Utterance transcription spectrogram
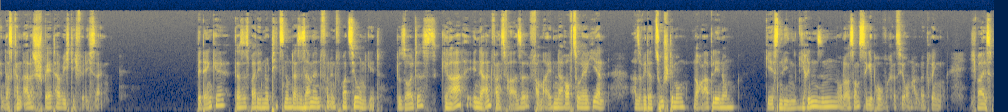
denn das kann alles später wichtig für dich sein. Bedenke, dass es bei den Notizen um das Sammeln von Informationen geht. Du solltest gerade in der Anfangsphase vermeiden, darauf zu reagieren, also weder Zustimmung noch Ablehnung, Gesten wie ein Grinsen oder sonstige Provokationen halt mitbringen. Ich weiß,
